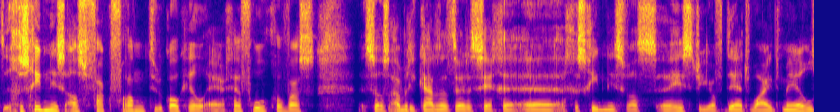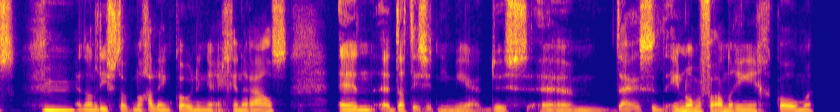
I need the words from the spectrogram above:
geschiedenis als vak verandert natuurlijk ook heel erg. Hè. Vroeger was, zoals Amerikanen dat willen zeggen, uh, geschiedenis was uh, history of dead white males. Mm. En dan liefst ook nog alleen koningen en generaals. En uh, dat is het niet meer. Dus um, daar is een enorme verandering in gekomen.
